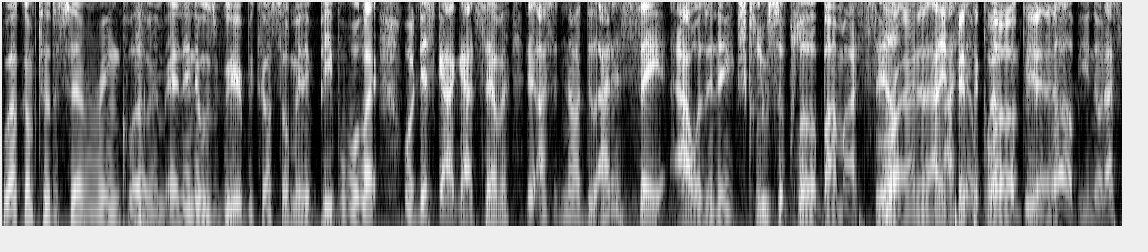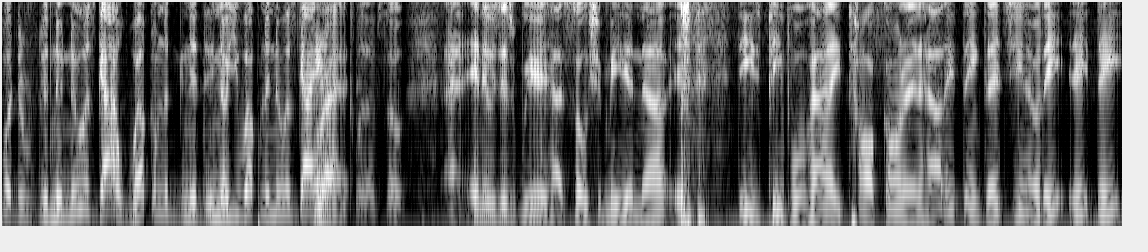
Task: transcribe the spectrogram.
welcome to the Seven Ring Club. And, and then it was weird because so many people were like, "Well, this guy got seven. I said, "No, dude, I didn't say I was in the exclusive club by myself. Right, I didn't- I didn't pick said, the club, Welcome to yeah. the club. You know, that's what the, the newest guy. Welcome the you know you welcome the newest guy into the club. So, uh, and it was just weird how social media now it, these people how they talk on it and how they think that you know they they they.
